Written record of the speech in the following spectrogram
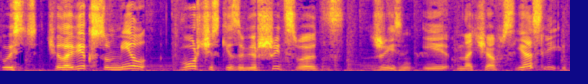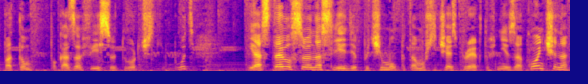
то есть человек сумел творчески завершить свою жизнь, и начав с яслей, и потом показав весь свой творческий путь, и оставил свое наследие. Почему? Потому что часть проектов не закончена,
